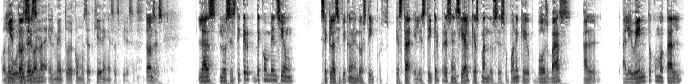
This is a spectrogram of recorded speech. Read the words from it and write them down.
Cuando Y entonces- evoluciona el método de cómo se adquieren esas piezas. Entonces, las, los stickers de convención se clasifican en dos tipos. Está el sticker presencial, que es cuando se supone que vos vas al, al evento como tal.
